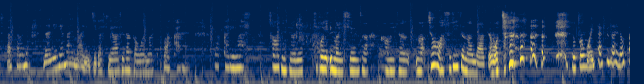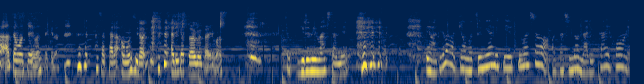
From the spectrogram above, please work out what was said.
しかったので、何気ない毎日が幸せだと思います。わかる。わかります。そうですよね。すごい今一瞬さ、かおりさんは超アスリートなんだって思っちゃう。どこも痛くないのかって思っちゃいましたけど。朝から面白い。ありがとうございます。ちょっと緩みましたね。ではでは、今日も積み上げていきましょう。私のなりたい方へ。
